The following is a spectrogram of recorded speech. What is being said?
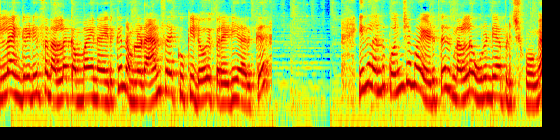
எல்லா இன்க்ரீடியன்ஸும் நல்லா கம்பைன் ஆகிருக்கு நம்மளோட ஆன்சர் குக்கி டோ இப்போ ரெடியாக இருக்குது இதுலேருந்து கொஞ்சமாக எடுத்து நல்லா உருண்டையாக பிடிச்சிக்கோங்க.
